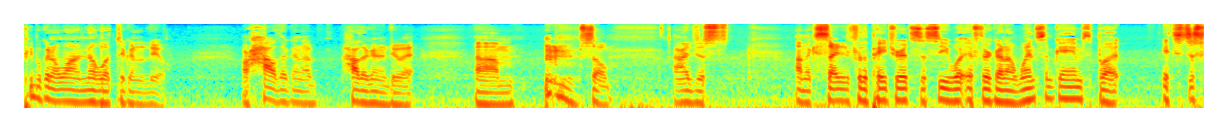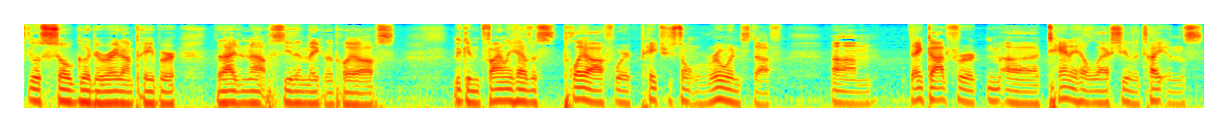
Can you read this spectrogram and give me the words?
people are gonna want to know what they're gonna do, or how they're gonna how they're gonna do it. Um, so, I just I'm excited for the Patriots to see what if they're gonna win some games, but it just feels so good to write on paper that I do not see them making the playoffs. We can finally have a playoff where Patriots don't ruin stuff. Um, thank God for uh, Tannehill last year the Titans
